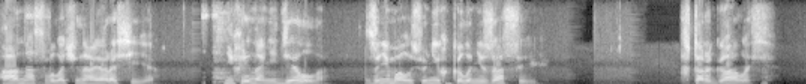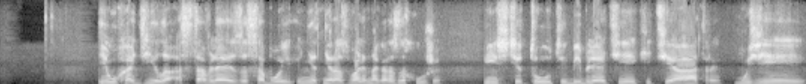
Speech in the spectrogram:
А она, сволочная Россия, ни хрена не делала, занималась у них колонизацией, вторгалась и уходила, оставляя за собой, нет, не развалины, а гораздо хуже, институты, библиотеки, театры, музеи.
